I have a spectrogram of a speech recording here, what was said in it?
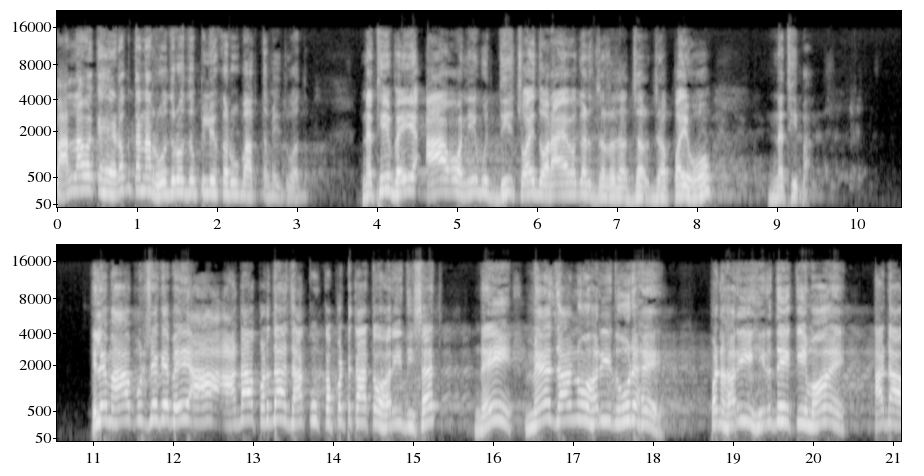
પાલાવા કે હેડોક તના રોજ રોજ પેલું કરવું બાપ તમે જુઓ તો. નથી ભાઈ, આ ઓની બુદ્ધિ ચોય દોરાયા વગર જપાયો નથી બાપ. એટલે મહાપુરુષે કે ભાઈ, આ આડા પડદા ઝાકું કપટકા તો હરી દિશત? નહીં, મેં જાનું હરી દૂર હે, પણ હરી હૃદય કી મોય, આડા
